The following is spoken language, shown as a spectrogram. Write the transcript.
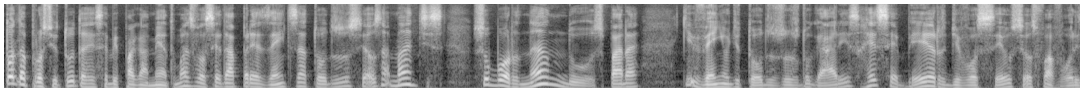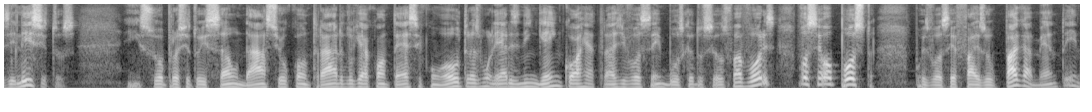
Toda prostituta recebe pagamento, mas você dá presentes a todos os seus amantes, subornando-os para que venham de todos os lugares receber de você os seus favores ilícitos. Em sua prostituição, dá-se o contrário do que acontece com outras mulheres. Ninguém corre atrás de você em busca dos seus favores. Você é o oposto, pois você faz o pagamento e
